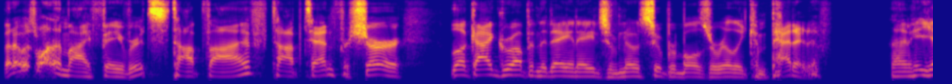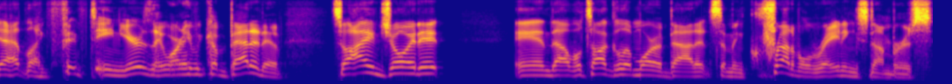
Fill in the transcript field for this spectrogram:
but it was one of my favorites. Top five, top 10 for sure. Look, I grew up in the day and age of no Super Bowls were really competitive. I mean, had like 15 years, they weren't even competitive. So I enjoyed it. And uh, we'll talk a little more about it. Some incredible ratings numbers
